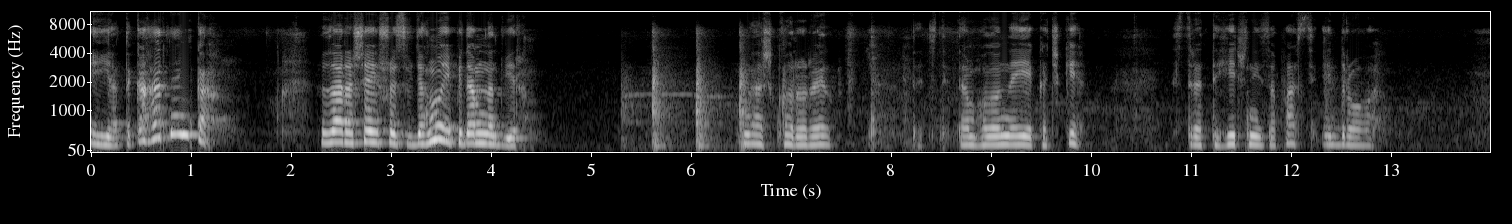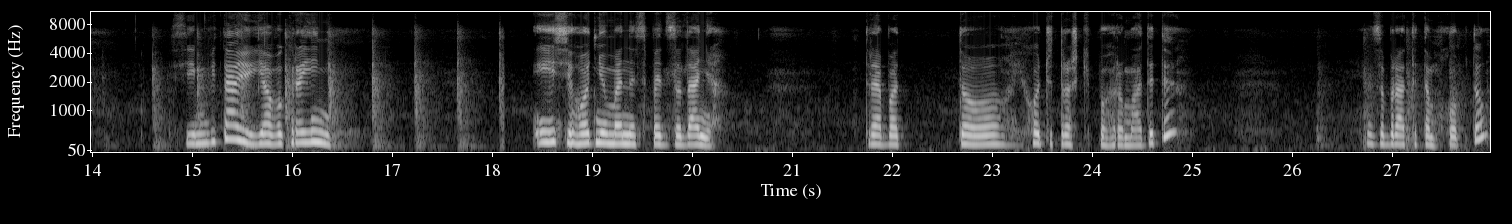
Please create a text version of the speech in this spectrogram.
І я така гарненька. Зараз ще й щось вдягну і підемо на двір. Наш корорел. Там головне є качки, стратегічний запас і дрова. Всім вітаю, я в Україні. І сьогодні в мене спецзадання. Треба то хочу трошки погромадити, забрати там хопту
